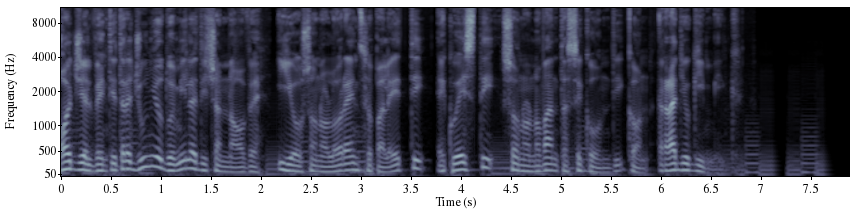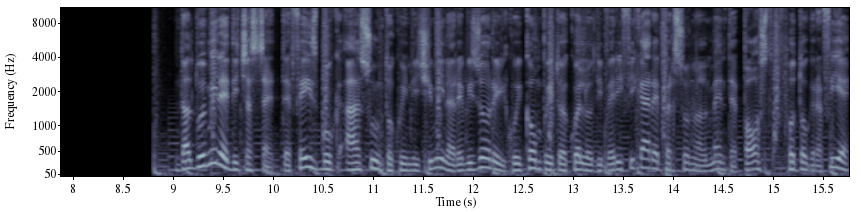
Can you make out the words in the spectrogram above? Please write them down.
Oggi è il 23 giugno 2019. Io sono Lorenzo Paletti e questi sono 90 secondi con Radio Gimmick. Dal 2017 Facebook ha assunto 15.000 revisori il cui compito è quello di verificare personalmente post, fotografie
